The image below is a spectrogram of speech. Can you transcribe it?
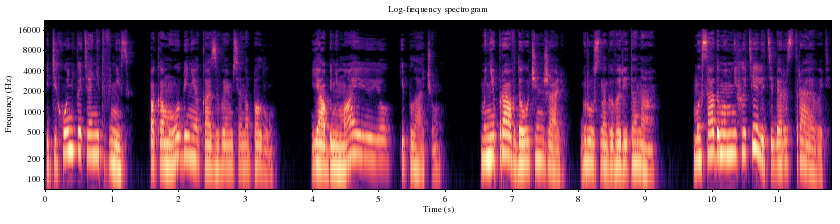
и тихонько тянет вниз, пока мы обе не оказываемся на полу. Я обнимаю ее и плачу. «Мне правда очень жаль», – грустно говорит она. «Мы с Адамом не хотели тебя расстраивать.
